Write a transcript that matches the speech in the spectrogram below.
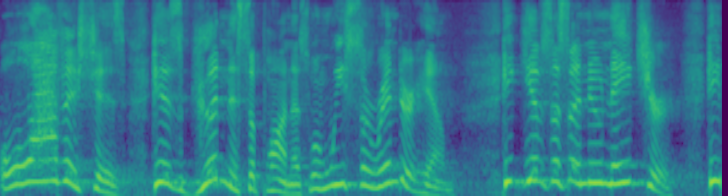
lavishes His goodness upon us when we surrender Him. He gives us a new nature. He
